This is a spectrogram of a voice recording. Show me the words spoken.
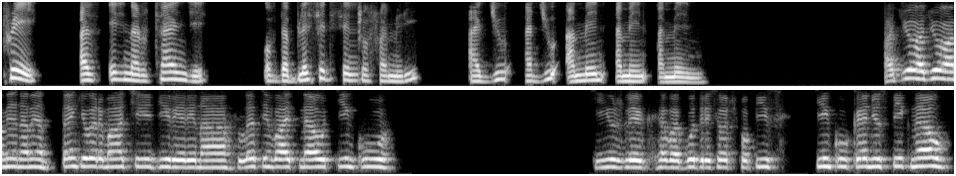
pray as Elina Rutanje of the Blessed Central Family, adieu, adieu, amen, amen, amen. Adieu, adieu, amen, amen. Thank you very much, dear Irina. Let's invite now Tinku. He usually have a good research for peace. Tinku, can you speak now?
